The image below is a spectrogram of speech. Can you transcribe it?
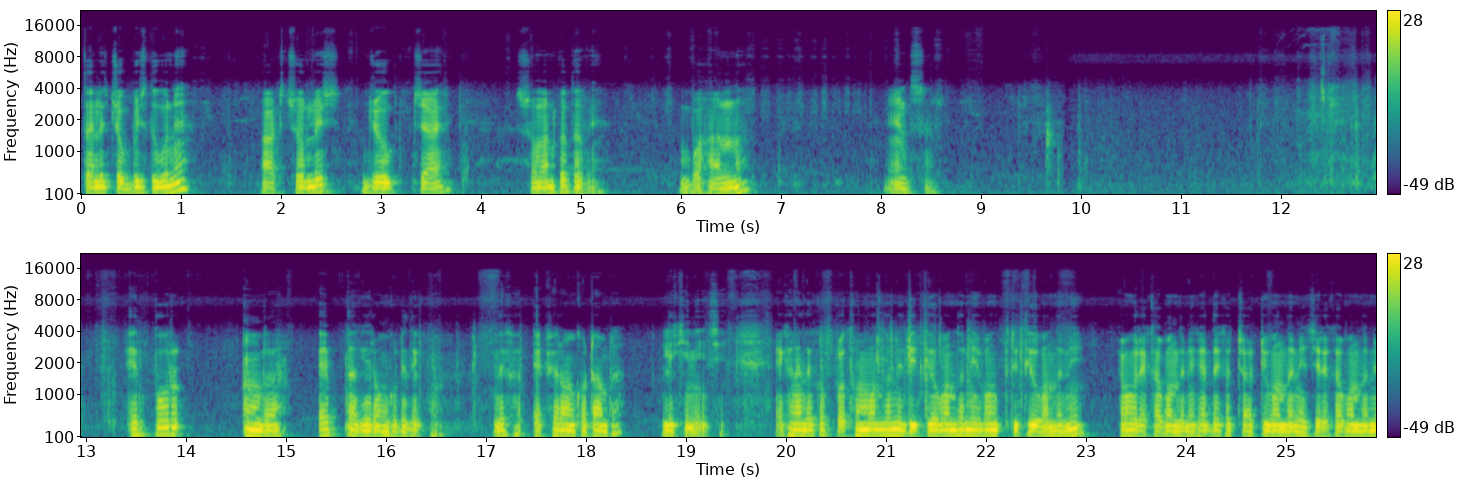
তাহলে চব্বিশ দুগুণে আটচল্লিশ যোগ চার সমান কত হবে? বাহান্ন। অ্যান্সার এরপর আমরা এফ দাগের অঙ্কটি দেখব। দেখো এফের অঙ্কটা আমরা লিখে নিয়েছি। এখানে দেখো প্রথম বন্ধনী, দ্বিতীয় বন্ধনী এবং তৃতীয় বন্ধনী এবং রেখা বন্ধনী। এখানে দেখো চারটি বন্ধনী আছে, রেখা বন্ধনী,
